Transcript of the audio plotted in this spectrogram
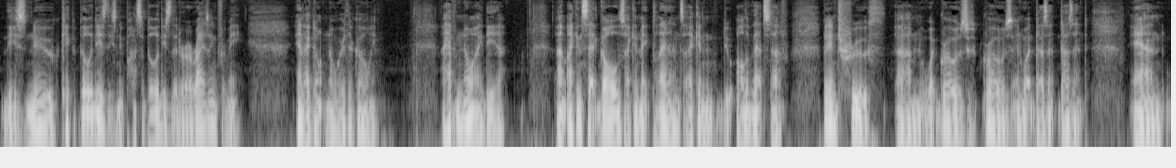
these new capabilities, these new possibilities that are arising for me, and I don't know where they're going. I have no idea. Um, I can set goals, I can make plans, I can do all of that stuff. But in truth, um, what grows, grows, and what doesn't, doesn't. And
